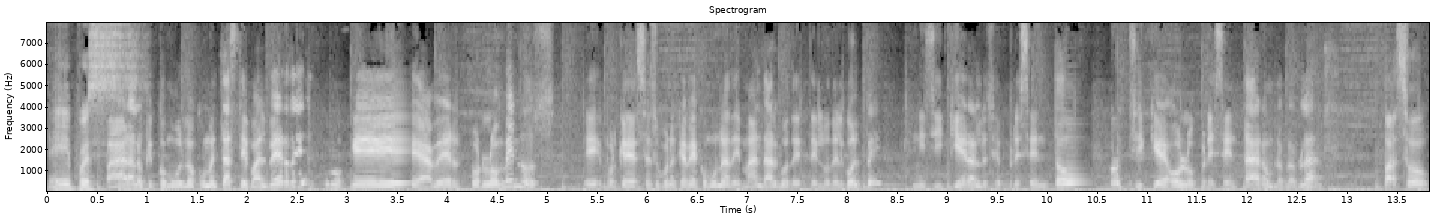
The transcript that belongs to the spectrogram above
Eh, pues. Para lo que, como lo comentaste, Valverde tuvo que haber por lo menos eh, porque se supone que había como una demanda, algo de, lo del golpe, ni siquiera lo se presentó, ni siquiera, o lo presentaron, bla, bla, bla, pasó.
